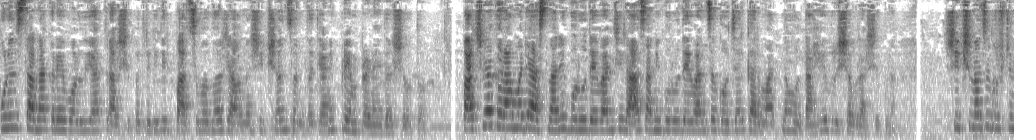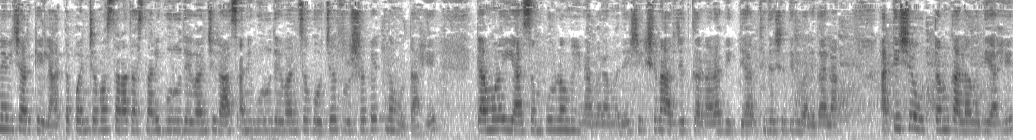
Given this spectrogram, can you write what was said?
पुढील स्थानाकडे वळूयात. राशीपत्रिकेतील पाचवं घर ज्यावरनं शिक्षण संतती आणि प्रेमप्रणय दर्शवतं. पाचव्या घरामध्ये असणारी गुरुदेवांची रास आणि गुरुदेवांचं गोचर कर्मातनं होत आहे वृषभ राशीतनं. शिक्षणाच्या दृष्टीने विचार केला तर पंचमस्थानात असणारी गुरुदेवांची रास आणि गुरुदेवांचं गोचर वृषभेतनं होत आहे. त्यामुळे या संपूर्ण महिनाभरामध्ये शिक्षण अर्जित करणाऱ्या विद्यार्थी दशेतील वर्गाला अतिशय उत्तम कालावधी आहे.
